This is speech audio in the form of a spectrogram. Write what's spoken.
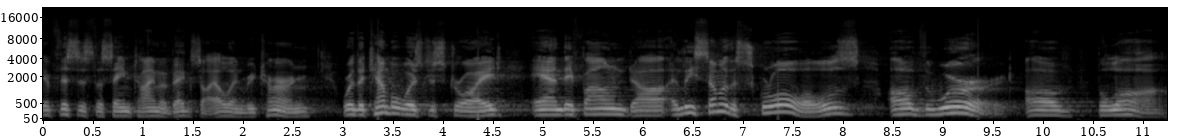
if this is the same time of exile and return, where the temple was destroyed and they found uh, at least some of the scrolls of the word of the law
